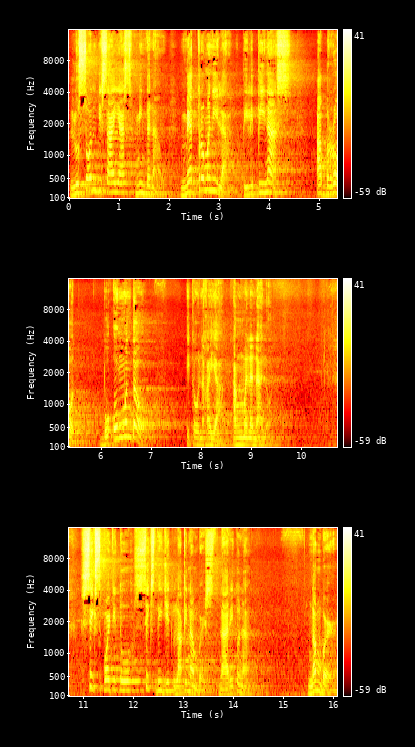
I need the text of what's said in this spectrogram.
Luzon, Visayas, Mindanao, Metro Manila, Pilipinas, abroad, buong mundo, ikaw na kaya ang mananalo. 642, 6-digit lucky numbers. Narito na. Number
